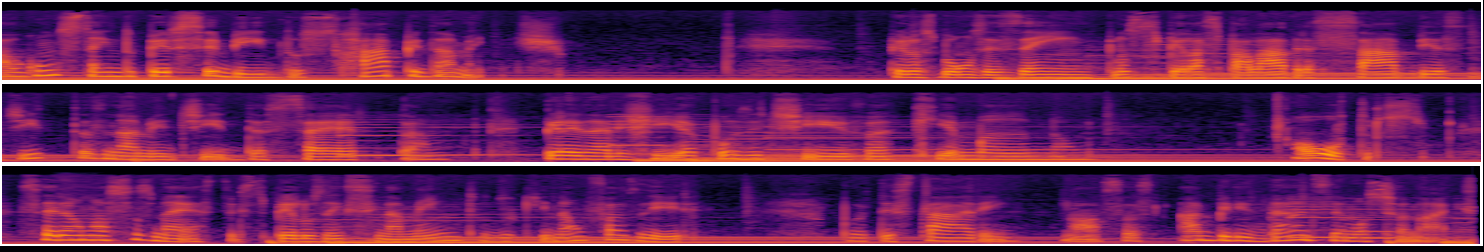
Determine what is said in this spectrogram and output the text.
alguns sendo percebidos rapidamente pelos bons exemplos, pelas palavras sábias ditas na medida certa, pela energia positiva que emanam. Outros serão nossos mestres pelos ensinamentos do que não fazer, por testarem nossas habilidades emocionais.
